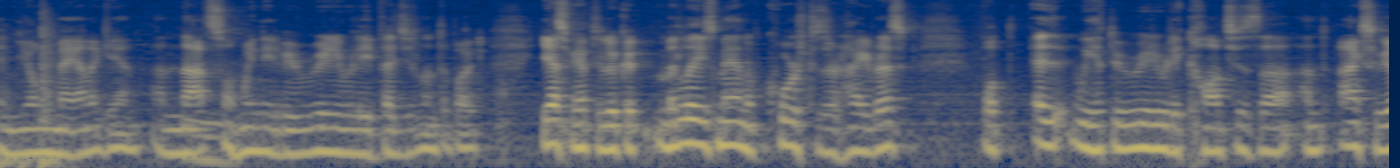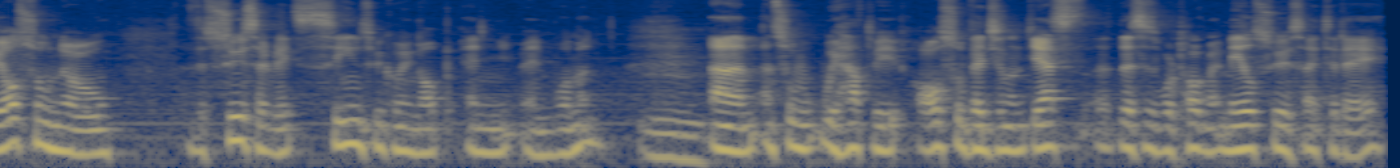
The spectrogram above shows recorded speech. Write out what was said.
in young men again? And that's mm. something we need to be really, really vigilant about. Yes, we have to look at middle-aged men, of course, because they're high risk, but uh, we have to be really, really conscious of that. And actually, we also know the suicide rate seems to be going up in, in women. Mm. Um, and so we have to be also vigilant. Yes, this is we're talking about male suicide today,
